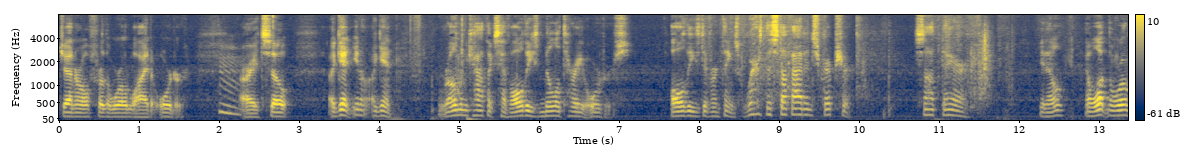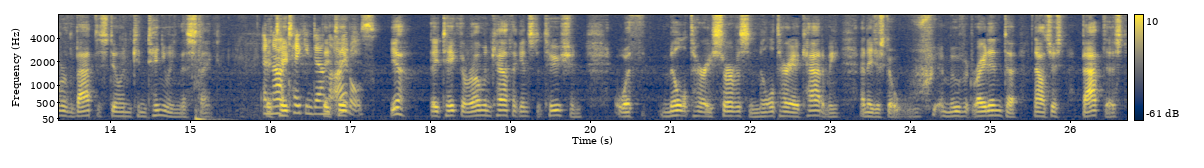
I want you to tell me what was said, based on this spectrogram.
general for the Worldwide Order. Hmm. All right, so again, you know, again, Roman Catholics have all these military orders, all these different things. Where's the stuff at in Scripture? It's not there. You know, and what in the world are the Baptists doing, continuing this thing? And They not take- taking down the take- idols. Yeah, they take the Roman Catholic institution with military service and military academy, and they just go and move it right into now it's just Baptist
